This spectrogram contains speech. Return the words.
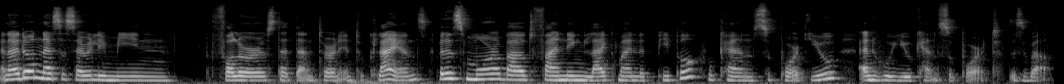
And I don't necessarily mean followers that then turn into clients, but it's more about finding like minded people who can support you and who you can support as well.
